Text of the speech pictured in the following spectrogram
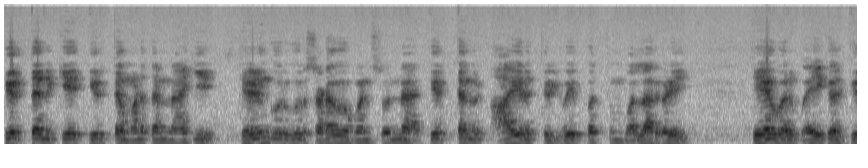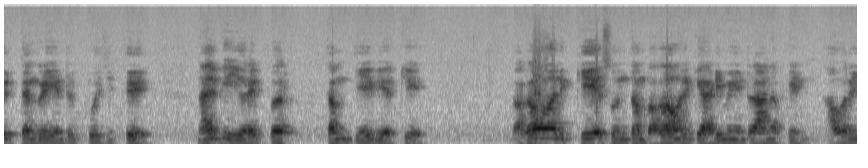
தீர்த்தனுக்கே தீர்த்த மனத்தனாகி தெலுங்குருகுர் சடகோபன் சொன்ன தீர்த்தங்கள் ஆயிரத்தில் இவை பத்தும் வல்லார்களை தேவர் வைகள் தீர்த்தங்கள் என்று பூஜித்து நல்கி இறைப்பர் தம் தேவியர்க்கே. பகவானுக்கே சொந்தம் பகவானுக்கே அடிமை என்று ஆன பின் அவரை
